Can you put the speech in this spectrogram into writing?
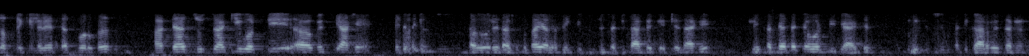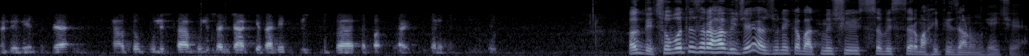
जप्त केलेले आहे त्याचबरोबर त्या दुचाकीवरती व्यक्ती आहे. त्याच्या देखील याला देखील पोलिसांनी ताब्यात घेतलेलं आहे. आणि सध्या त्याच्यावरती जे आहे ते कारवाई करण्यात आलेली आहे. सध्या तो पोलीस पोलिसांच्या अटकेत आहे पोलीस तपास अगदी सोबतच राहा विजय. अजून एका बातमीची सविस्तर माहिती जाणून घ्यायची आहे.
